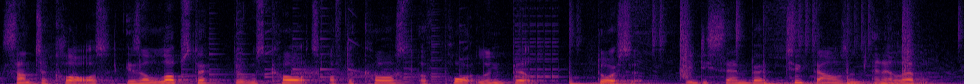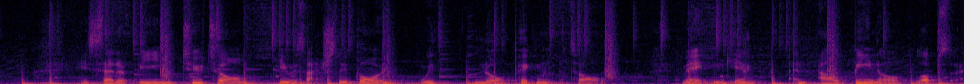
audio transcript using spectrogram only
Santa Claus is a lobster that was caught off the coast of Portland Bill, Dorset in December 2011. Instead of being two-tone, he was actually born with no pigment at all, making him an albino lobster.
